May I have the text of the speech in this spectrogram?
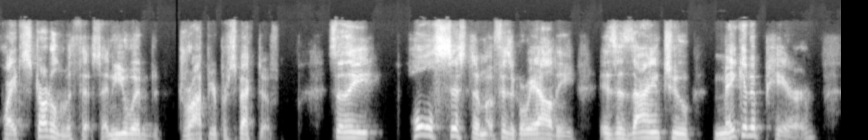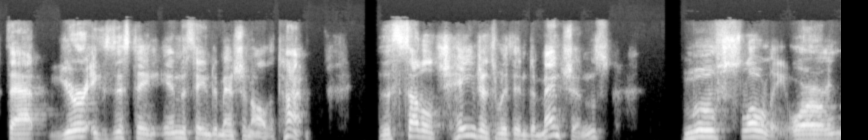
quite startled with this and you would drop your perspective. So the whole system of physical reality is designed to make it appear that you're existing in the same dimension all the time. The subtle changes within dimensions move slowly or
